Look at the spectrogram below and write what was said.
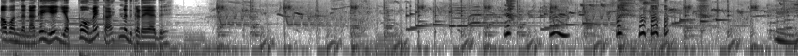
அவ அந்த நகையை எப்பவுமே கட்டினது கிடையாது.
